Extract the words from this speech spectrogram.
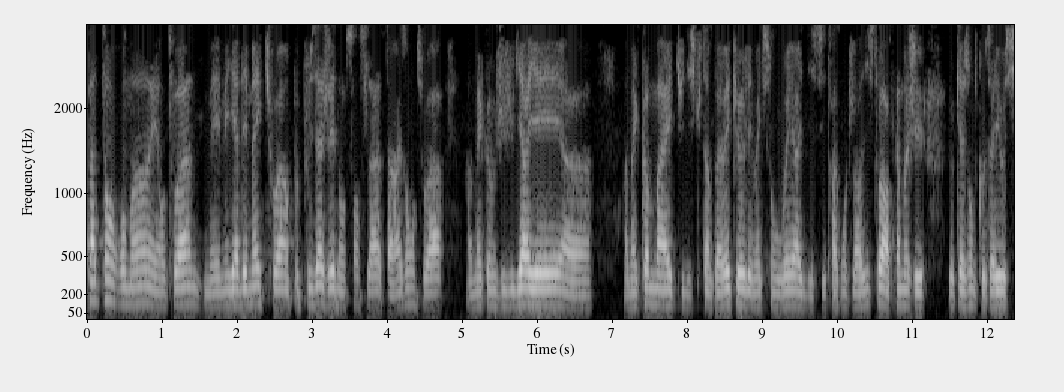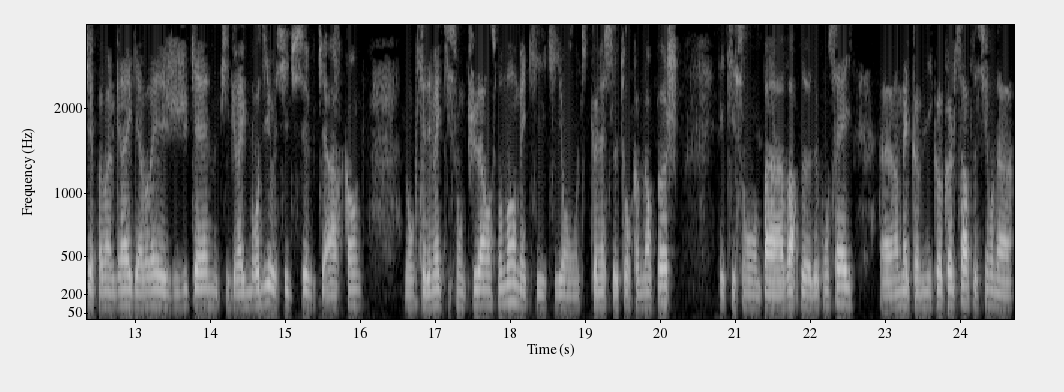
pas tant Romain et Antoine, mais mais il y a des mecs, tu vois, un peu plus âgés dans le sens là, t'as raison, tu vois, un mec comme Juju Guerrier, euh, un mec comme Mike, tu discutes un peu avec eux, les mecs sont ouverts, ils, te racontent leurs histoires. Après, moi j'ai eu l'occasion de côtoyer aussi à pas mal Greg, Avray et Juju Ken, puis Greg Bourdi aussi, tu sais, qui Arkang. Donc c'est des mecs qui sont plus là en ce moment, mais qui, qui connaissent le tour comme leur poche et qui sont pas avares de, de conseils. Euh, un mec comme Nico Colsart aussi, on a,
